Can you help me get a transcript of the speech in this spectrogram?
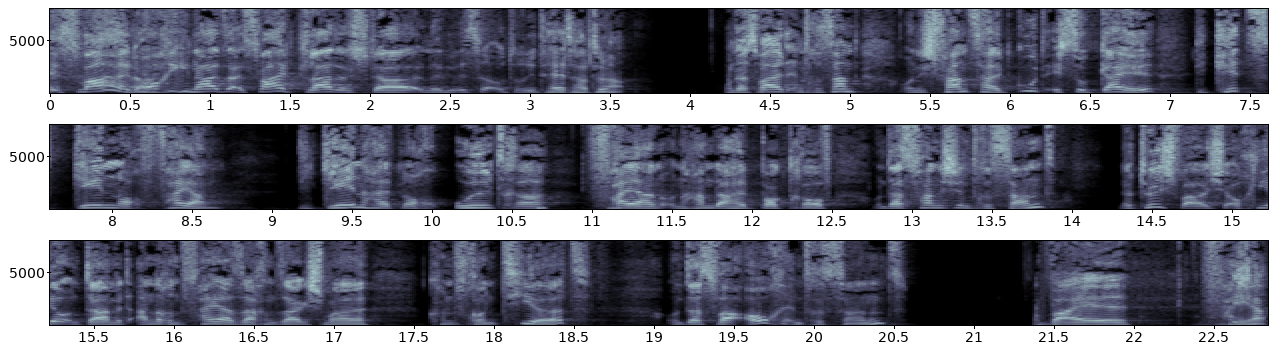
es war halt original, es war halt klar, dass ich da eine gewisse Autorität hatte. Ja. Und das war halt interessant und ich fand's halt gut. Ich so geil, die Kids gehen noch feiern. Die gehen halt noch ultra feiern und haben da halt Bock drauf. Und das fand ich interessant. Natürlich war ich auch hier und da mit anderen Feiersachen, sage ich mal, konfrontiert. Und das war auch interessant, weil Feier,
